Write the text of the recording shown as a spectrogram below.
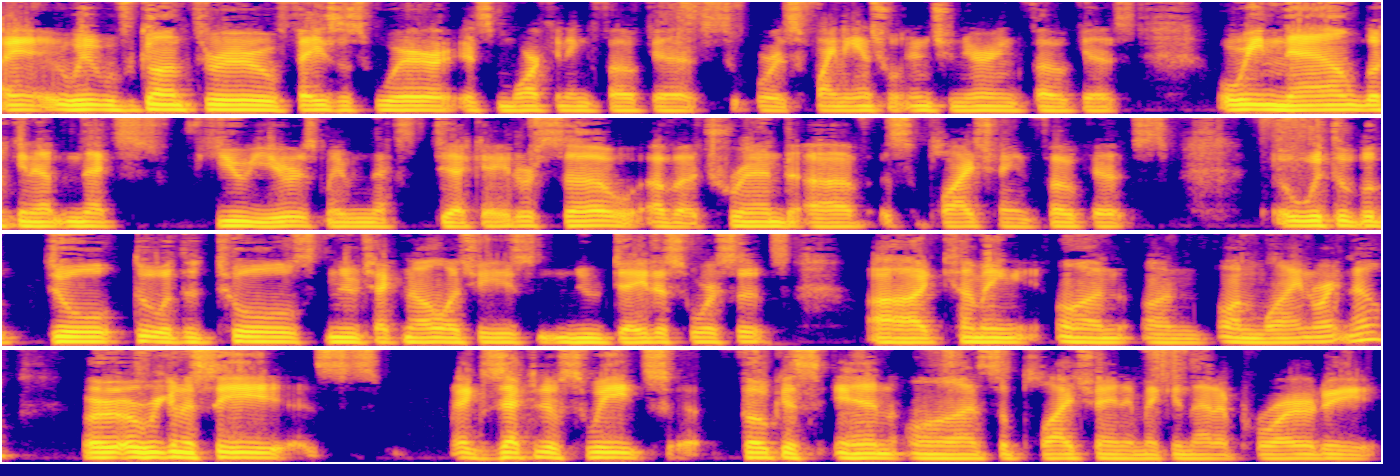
I, we've gone through phases where it's marketing focused, or it's financial engineering focused. Are we now looking at the next few years, maybe next decade or so, of a trend of supply chain focus with the with dual with the tools, new technologies, new data sources? uh, coming on on online right now, or are we going to see executive suites focus in on supply chain and making that a priority,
